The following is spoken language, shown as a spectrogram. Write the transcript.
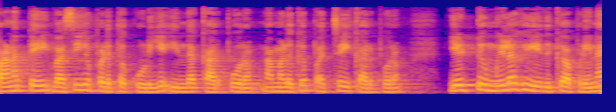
பணத்தை வசிகப்படுத்தக்கூடிய இந்த கற்பூரம். நம்மளுக்கு பச்சை கற்பூரம். எட்டு மிளகு எதுக்கு அப்படின்னா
